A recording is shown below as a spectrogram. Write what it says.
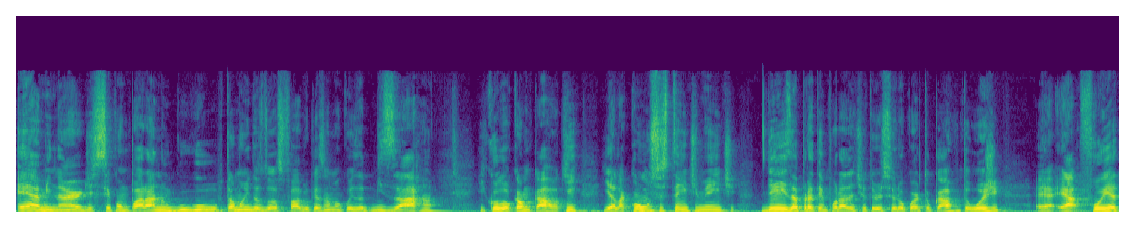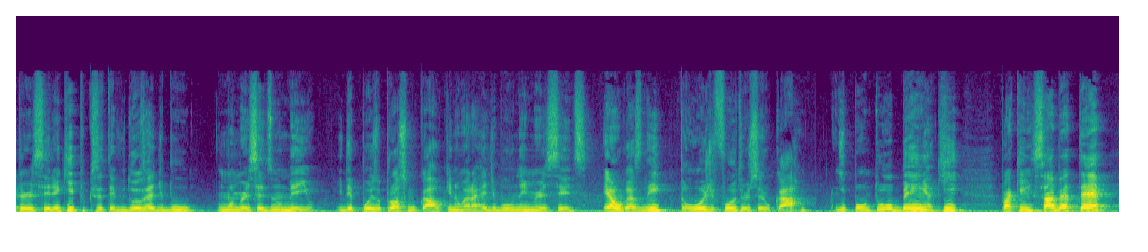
é a Minardi. Se comparar no Google o tamanho das duas fábricas, é uma coisa bizarra e colocar um carro aqui e ela consistentemente, desde a pré-temporada, tinha o terceiro ou quarto carro. Então hoje é, é foi a terceira equipe, porque você teve duas Red Bull, uma Mercedes no meio, e depois o próximo carro que não era Red Bull nem Mercedes é o Gasly. Então hoje foi o terceiro carro e pontuou bem aqui, para quem sabe até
